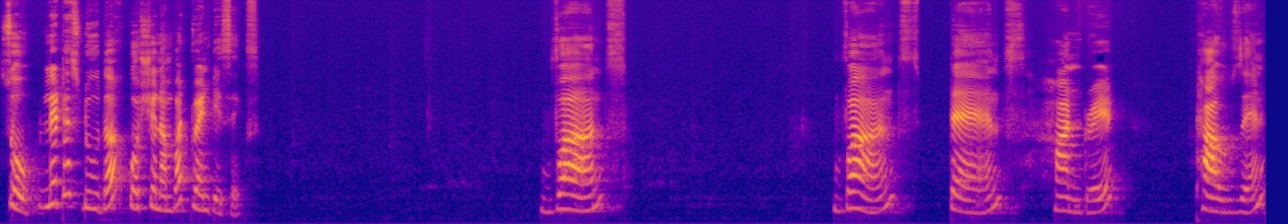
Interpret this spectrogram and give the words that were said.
So let us do the question number 26 ones, ones, tens, hundred, thousand,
